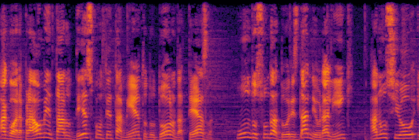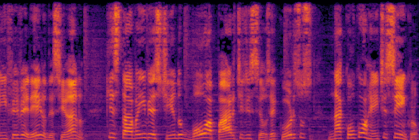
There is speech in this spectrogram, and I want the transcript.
Agora, para aumentar o descontentamento do dono da Tesla, um dos fundadores da Neuralink anunciou em fevereiro desse ano que estava investindo boa parte de seus recursos na concorrente Synchron.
